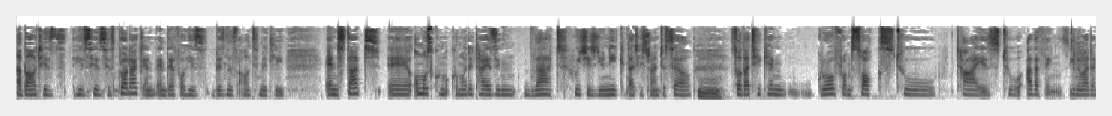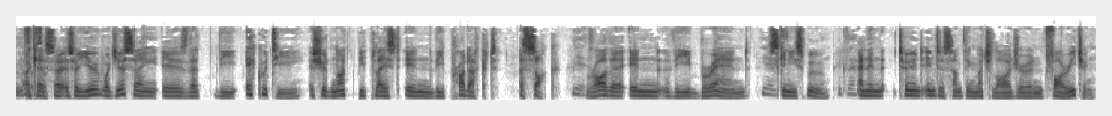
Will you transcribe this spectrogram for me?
about his his his, his product and, and therefore his business ultimately, and start uh, almost com- commoditizing that which is unique that he's trying to sell, so that he can grow from socks to ties to other things. You know what I mean? Okay, so- so so you what you're saying is that the equity should not be placed in the product a sock, Yes. rather in the brand Yes. Skinny Sbu, Exactly. and then turned into something much larger and far-reaching.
